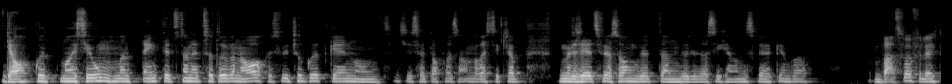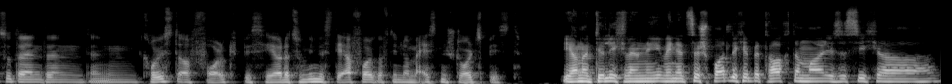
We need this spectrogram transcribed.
ja, gut, man ist jung, man denkt jetzt da nicht so drüber nach, es wird schon gut gehen und es ist halt auch was anderes. Ich glaube, wenn man das jetzt wieder sagen würde, dann würde da sicher anders reagieren drauf. Was war vielleicht so dein, dein, dein größter Erfolg bisher oder zumindest der Erfolg, auf den du am meisten stolz bist? Ja, natürlich, wenn ich, wenn jetzt das Sportliche betrachte mal, ist es sicher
